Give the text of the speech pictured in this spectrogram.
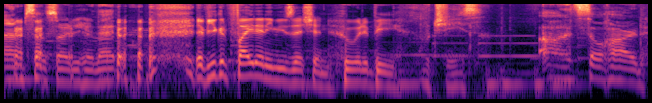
I'm so sorry to hear that. if you could fight any musician, who would it be? Oh, jeez. Oh, that's so hard.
